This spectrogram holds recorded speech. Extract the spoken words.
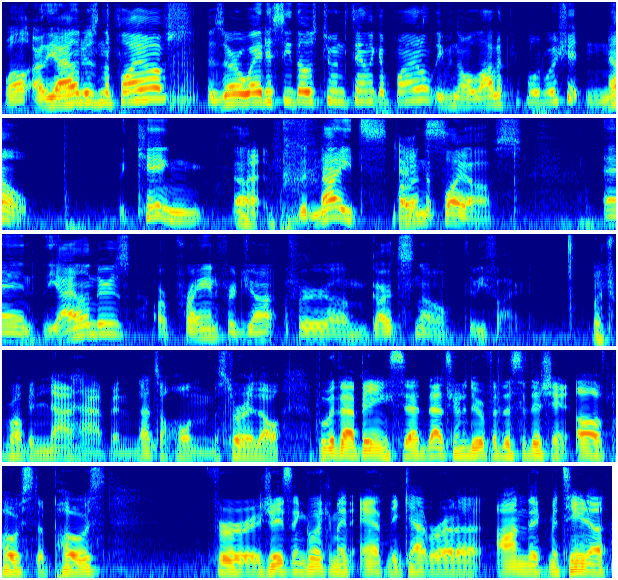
well are the islanders in the playoffs is there a way to see those two in the stanley cup final even though a lot of people would wish it no the king uh, the knights are in the playoffs and the islanders are praying for John for um, Garth Snow to be fired which will probably not happen. That's a whole nother story, though. But with that being said, that's going to do it for this edition of Post to Post. For Jason Glickman, Anthony Cavaretta, I'm Nick Matina.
